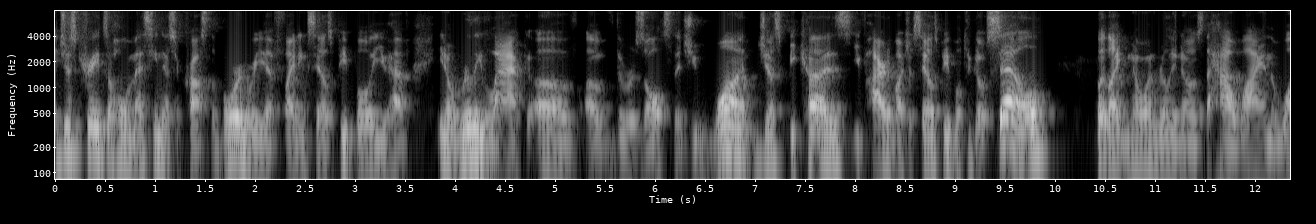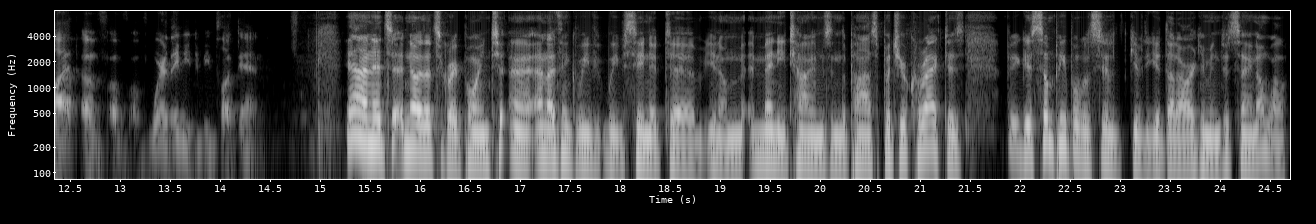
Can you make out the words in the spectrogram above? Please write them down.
it just creates a whole messiness across the board where you have fighting salespeople, you have, you know, really lack of of the results that you want just because you've hired a bunch of salespeople to go sell, but like no one really knows the how, why, and the what of of, of where they need to be plugged in. Yeah, and it's no, that's a great point, uh, and I think we've we've seen it, uh, you know, m- many times in the past. But you're correct, is because some people will still give to get that argument of saying, "Oh well,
